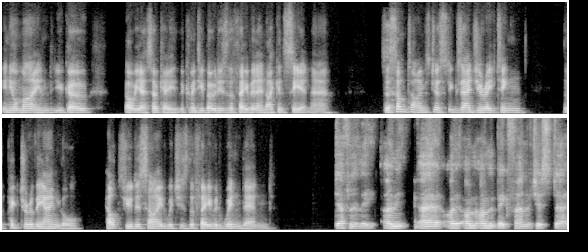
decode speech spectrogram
in your mind, you go, oh, yes, okay, the committee boat is the favored end. I can see it now. So Yeah. sometimes just exaggerating the picture of the angle helps you decide which is the favored wind end. Definitely. I mean, uh, I, I'm, I'm a big fan of just uh,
